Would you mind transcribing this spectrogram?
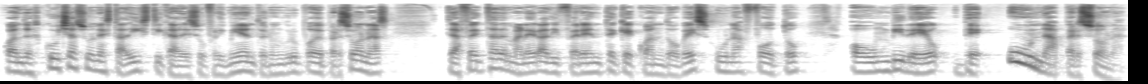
cuando escuchas una estadística de sufrimiento en un grupo de personas, te afecta de manera diferente que cuando ves una foto o un video de una persona,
